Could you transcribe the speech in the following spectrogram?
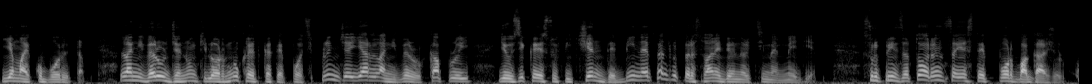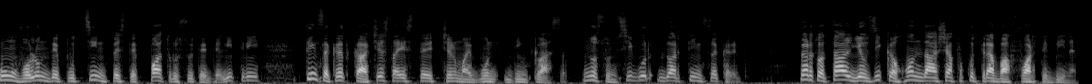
e mai coborâtă. La nivelul genunchilor nu cred că te poți plânge, iar la nivelul capului eu zic că e suficient de bine pentru persoane de înălțime medie. Surprinzător însă este portbagajul. Cu un volum de puțin peste 400 de litri, tind să cred că acesta este cel mai bun din clasă. Nu sunt sigur, doar tind să cred. Per total, eu zic că Honda și-a făcut treaba foarte bine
